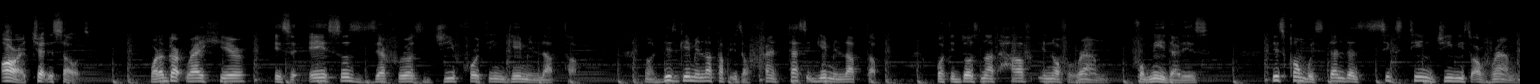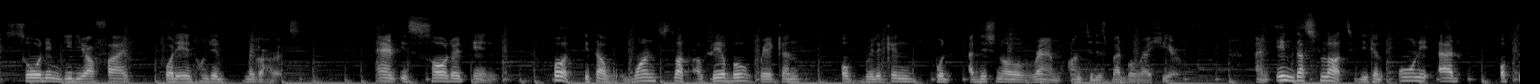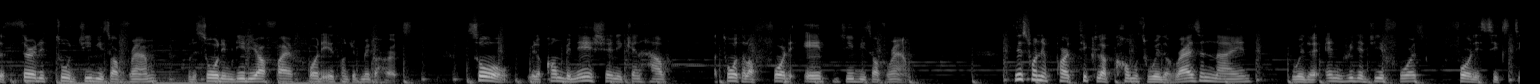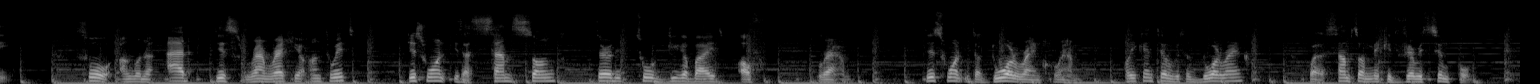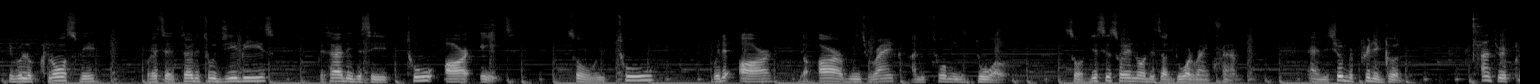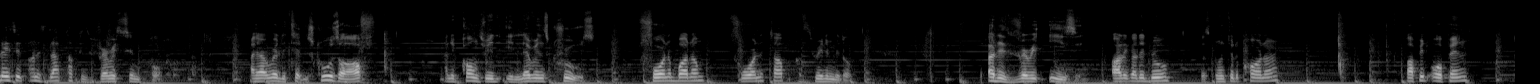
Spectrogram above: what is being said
Alright, check this out. What I got right here is the Asus Zephyrus G14 gaming laptop. Now this gaming laptop is a fantastic gaming laptop, but it does not have enough RAM, for me that is. This comes with standard 16 GBs of RAM, SODIMM DDR5 4800 MHz, and it's soldered in. But it has one slot available where you can where you can put additional RAM onto this bad boy right here and in that slot you can only add up to 32 GBs of RAM with the SODIMM DDR5 4800 MHz. So with a combination you can have a total of 48 GBs of RAM. This one in particular comes with a Ryzen 9 with the NVIDIA GeForce 4060. So I'm gonna add this RAM right here onto it. This one is a Samsung 32 gigabyte of RAM. This one is a dual rank RAM or you can tell with a dual rank, well, Samsung make it very simple. If you look closely, where it says 32 GBs, beside it you see 2R8. So with 2, with the R, the R means rank and the 2 means dual. So this is how you know this is a dual rank RAM. And it should be pretty good. And to replace it on this laptop is very simple. I already take the screws off and it comes with 11 screws. 4 on the bottom, 4 on the top, and 3 in the middle. That is very easy. All you gotta do is go into the corner, pop it open,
